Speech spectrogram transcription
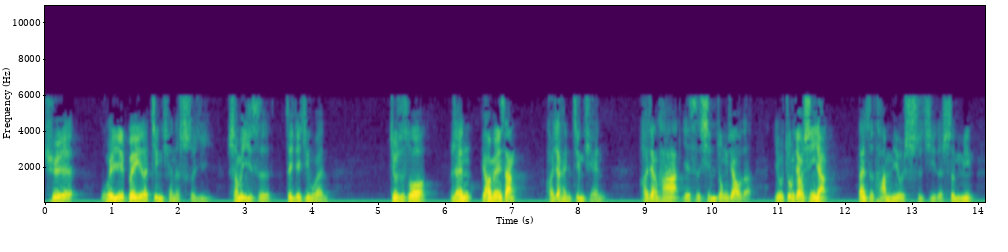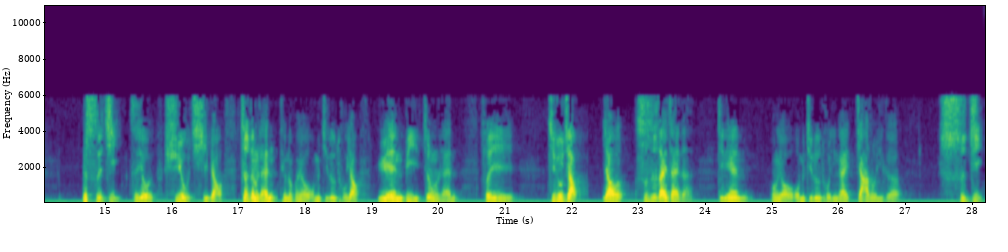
却违背了敬钱的实意，什么意思？这节经文就是说，人表面上好像很敬钱，好像他也是信宗教的，有宗教信仰，但是他没有实际的生命。不实际，只有虚有其表。这种人，听众朋友，我们基督徒要远避这种人。所以，基督教要实实在在的。今天，朋友，我们基督徒应该加入一个实际、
